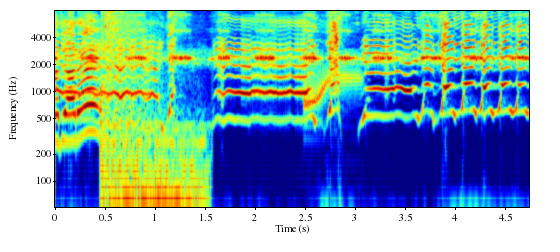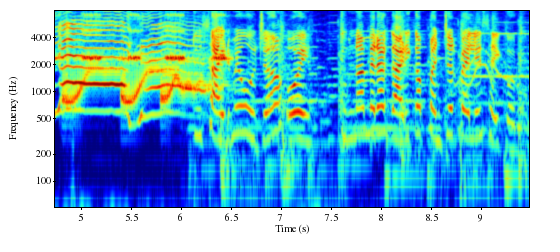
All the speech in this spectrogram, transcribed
कहाँ जा रहा है? तू साइड में हो जा ओए तुम ना मेरा गाड़ी का पंचर पहले सही करो।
